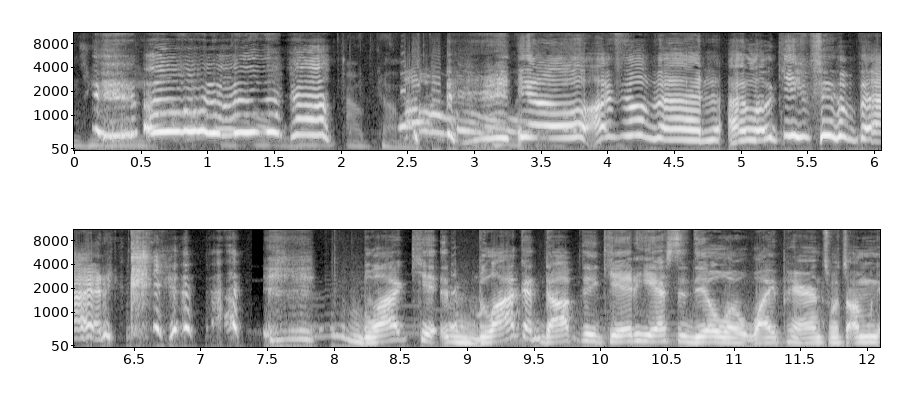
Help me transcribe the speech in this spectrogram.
Choking Decisions he. Oh my god. Outcome. Yo, I feel bad. I low key feel bad. black kid, black adopted kid. He has to deal with white parents, which I'm,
